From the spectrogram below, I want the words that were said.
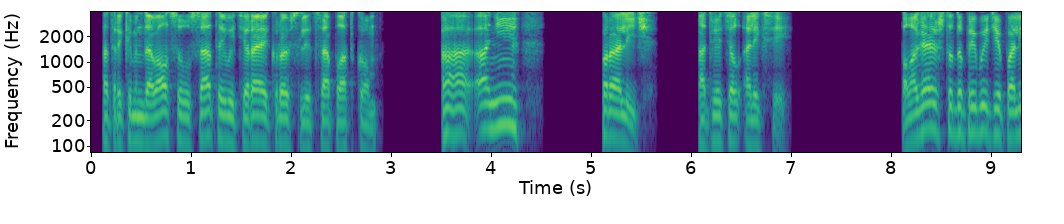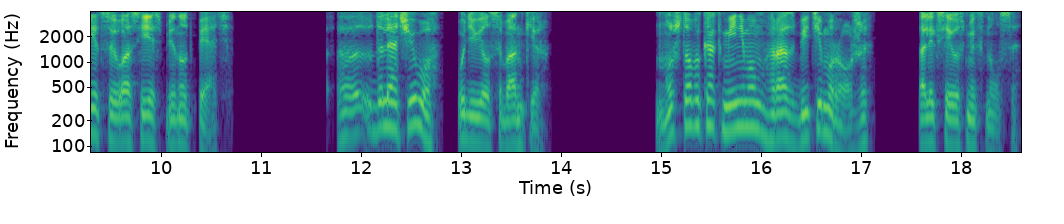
— отрекомендовался усатый, вытирая кровь с лица платком. «А они...» «Паралич», — ответил Алексей. Полагаю, что до прибытия полиции у вас есть минут пять». «Э, «Для чего?» — удивился банкир. «Ну, чтобы как минимум разбить им рожи», — Алексей усмехнулся.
